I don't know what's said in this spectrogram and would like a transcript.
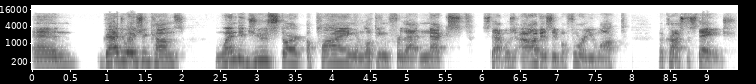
and graduation comes. When did you start applying and looking for that next step? Was obviously before you walked across the stage.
